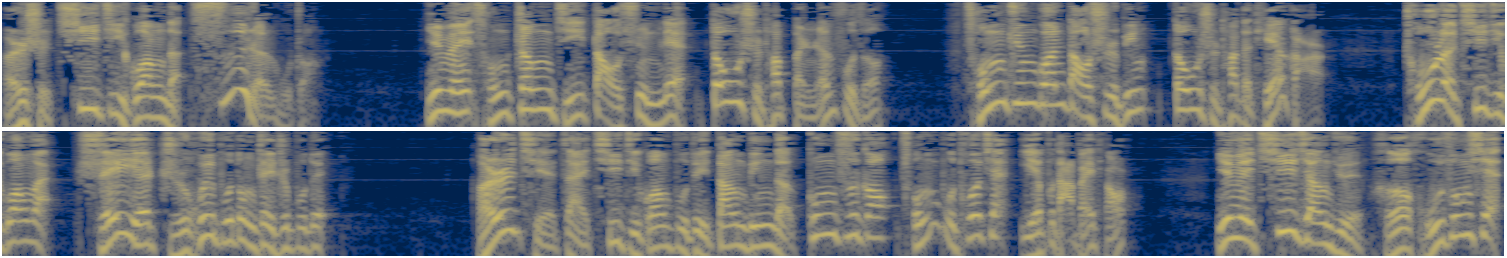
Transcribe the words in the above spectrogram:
而是戚继光的私人武装。因为从征集到训练都是他本人负责，从军官到士兵都是他的铁杆。除了戚继光外，谁也指挥不动这支部队。而且在戚继光部队当兵的工资高，从不拖欠，也不打白条。因为戚将军和胡宗宪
